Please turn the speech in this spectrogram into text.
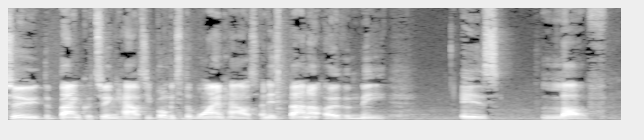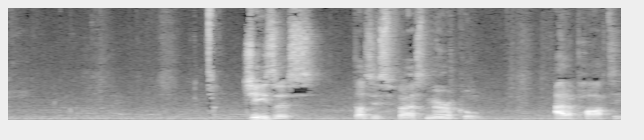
to the banqueting house, he brought me to the wine house, and his banner over me is love. Jesus does his first miracle at a party.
